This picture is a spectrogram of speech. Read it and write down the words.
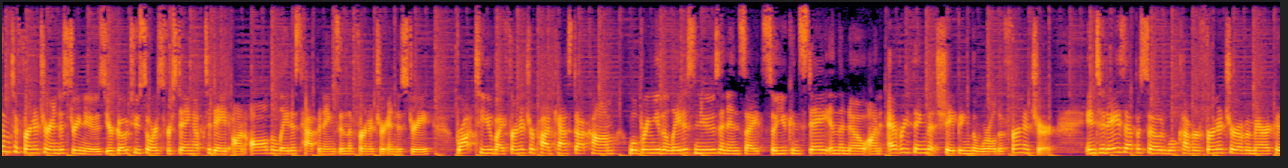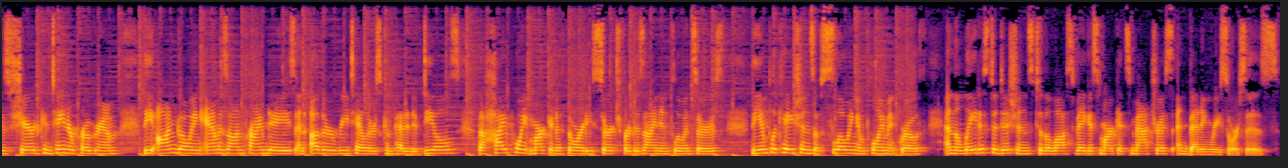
Welcome to Furniture Industry News, your go to source for staying up to date on all the latest happenings in the furniture industry. Brought to you by FurniturePodcast.com, we'll bring you the latest news and insights so you can stay in the know on everything that's shaping the world of furniture. In today's episode, we'll cover Furniture of America's shared container program, the ongoing Amazon Prime Days and other retailers' competitive deals, the High Point Market Authority's search for design influencers, the implications of slowing employment growth, and the latest additions to the Las Vegas market's mattress and bedding resources.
